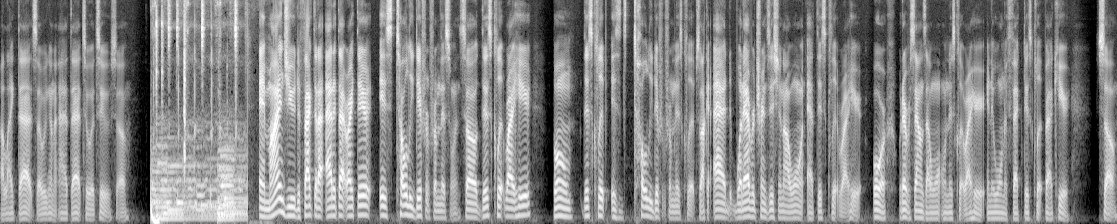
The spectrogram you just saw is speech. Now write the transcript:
I like that. So we're gonna add that to it too. So. And mind you, the fact that I added that right there is totally different from this one. So this clip right here, boom, this clip is totally different from this clip. So I can add whatever transition I want at this clip right here or whatever sounds I want on this clip right here and it won't affect this clip back here. So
